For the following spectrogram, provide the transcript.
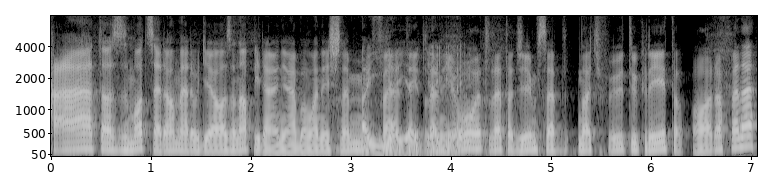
Hát az macera, mert ugye az a nap irányába van, és nem Ajjajjajjaj. feltétlenül jó ötlet a James Webb nagy főtükrét arra fele.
